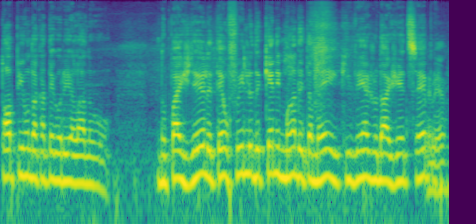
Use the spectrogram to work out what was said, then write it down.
top 1 da categoria lá no, no país dele. Tem o filho de Kenny Monday também, que vem ajudar a gente É sempre. mesmo?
